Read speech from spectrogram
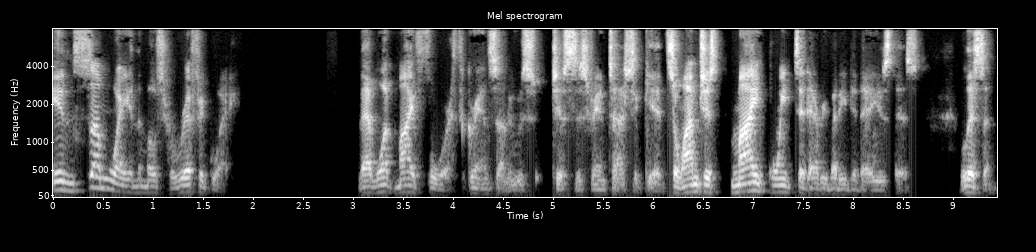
in some way, in the most horrific way, that want my fourth grandson who was just this fantastic kid. So I'm just my point to everybody today is this. Listen,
